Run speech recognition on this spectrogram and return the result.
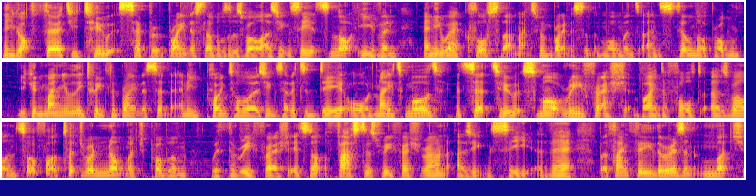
And you've got 32 separate brightness levels as well. As you can see, it's not even anywhere close to that maximum brightness at the moment and still no problem. You can manually tweak the brightness at any point, otherwise you can set it to day or night mode. It's set to smart refresh by default as well. And so far, TouchWood, not much problem with the refresh. It's not the fastest refresh around, as you can see there, but thankfully there isn't much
